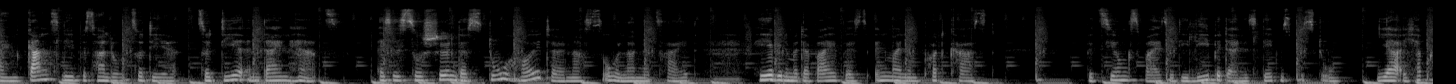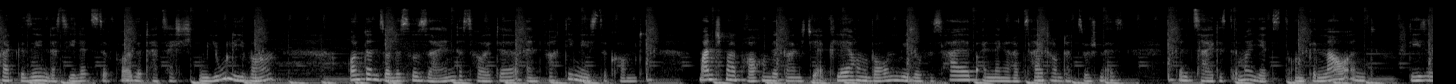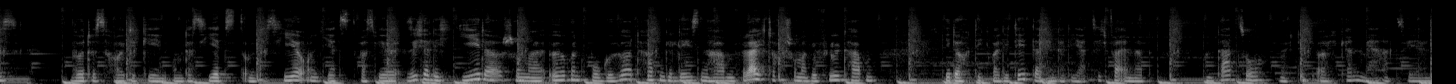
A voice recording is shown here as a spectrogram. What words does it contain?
Ein ganz liebes Hallo zu dir, zu dir in dein Herz. Es ist so schön, dass du heute nach so langer Zeit hier wieder mit dabei bist in meinem Podcast, beziehungsweise die Liebe deines Lebens bist du. Ja, ich habe gerade gesehen, dass die letzte Folge tatsächlich im Juli war und dann soll es so sein, dass heute einfach die nächste kommt. Manchmal brauchen wir gar nicht die Erklärung, warum, wieso, weshalb ein längerer Zeitraum dazwischen ist, denn Zeit ist immer jetzt und genau in dieses wird es heute gehen, um das Jetzt, um das Hier und Jetzt, was wir sicherlich jeder schon mal irgendwo gehört haben, gelesen haben, vielleicht auch schon mal gefühlt haben. Jedoch die Qualität dahinter, die hat sich verändert. Und dazu möchte ich euch gern mehr erzählen.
